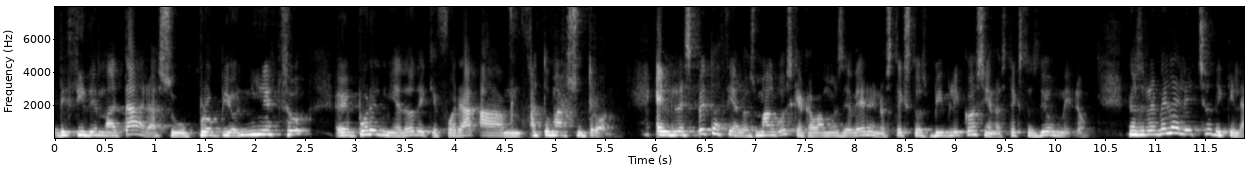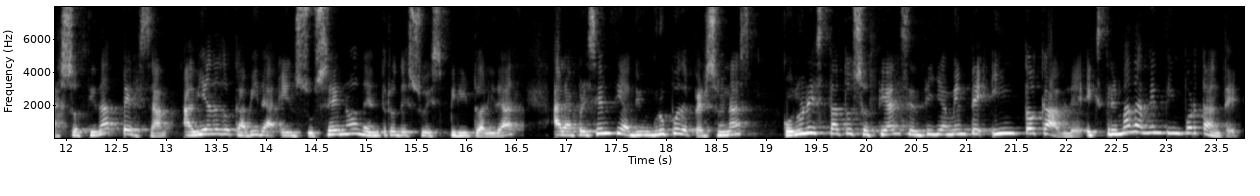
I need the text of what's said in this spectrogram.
decide matar a su propio nieto eh, por el miedo de que fuera a tomar su trono. El respeto hacia los magos que acabamos de ver en los textos bíblicos y en los textos de Homero nos revela el hecho de que la sociedad persa había dado cabida en su seno, dentro de su espiritualidad, a la presencia de un grupo de personas con un estatus social sencillamente intocable, extremadamente importante,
